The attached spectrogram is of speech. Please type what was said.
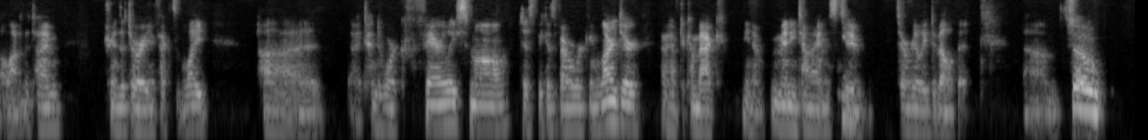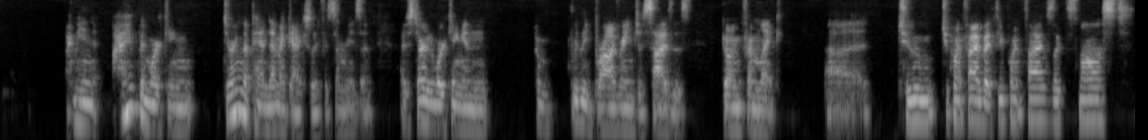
a lot of the time transitory effects of light, uh, I tend to work fairly small just because if I were working larger, I would have to come back, you know, many times to, yeah. to really develop it. Um, so, I mean, I've been working during the pandemic actually for some reason. I've started working in a really broad range of sizes, going from like uh, two 2.5 by 3.5 is like the smallest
